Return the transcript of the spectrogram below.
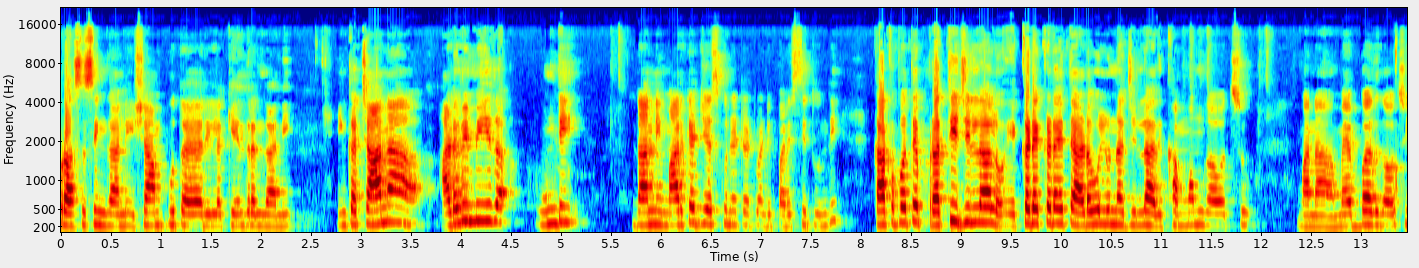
ప్రాసెసింగ్ కానీ షాంపూ తయారీల కేంద్రం కానీ ఇంకా చాలా అడవి మీద ఉండి దాన్ని మార్కెట్ చేసుకునేటటువంటి పరిస్థితి ఉంది. కాకపోతే ప్రతి జిల్లాలో ఎక్కడెక్కడైతే అడవులు ఉన్న జిల్లా అది ఖమ్మం కావచ్చు మన మెహబాద్ కావచ్చు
